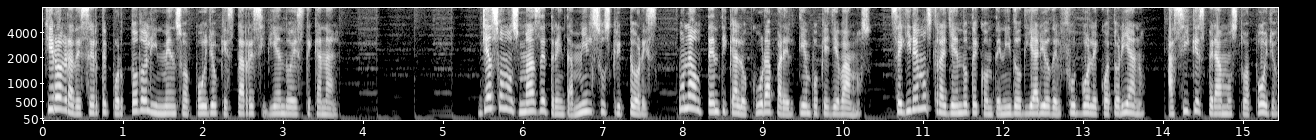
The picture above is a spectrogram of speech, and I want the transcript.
quiero agradecerte por todo el inmenso apoyo que está recibiendo este canal. Ya somos más de 30.000 suscriptores, una auténtica locura para el tiempo que llevamos. Seguiremos trayéndote contenido diario del fútbol ecuatoriano, así que esperamos tu apoyo.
